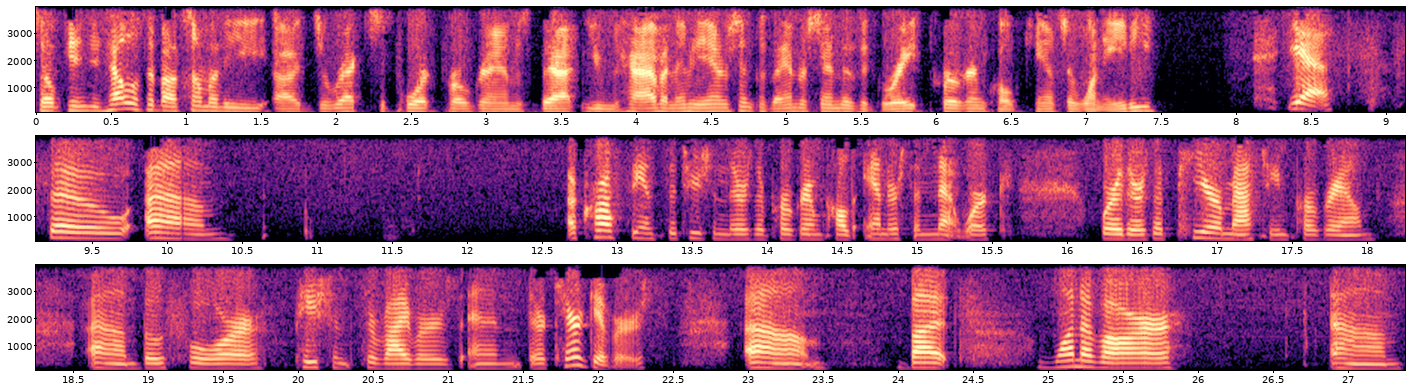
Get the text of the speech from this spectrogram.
So can you tell us about some of the uh, direct support programs that you have at MD Anderson? Because I understand there's a great program called Cancer 180. Yes. So um, across the institution, there's a program called Anderson Network, where there's a peer matching program, um, both for patient survivors and their caregivers. Um, but one of our um,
